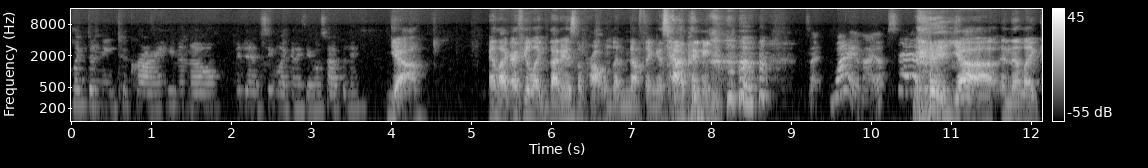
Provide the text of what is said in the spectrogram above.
Like the need to cry, even though it didn't seem like anything was happening. Yeah. And like, I feel like that is the problem that nothing is happening. like, why am I upset? yeah. And then like,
